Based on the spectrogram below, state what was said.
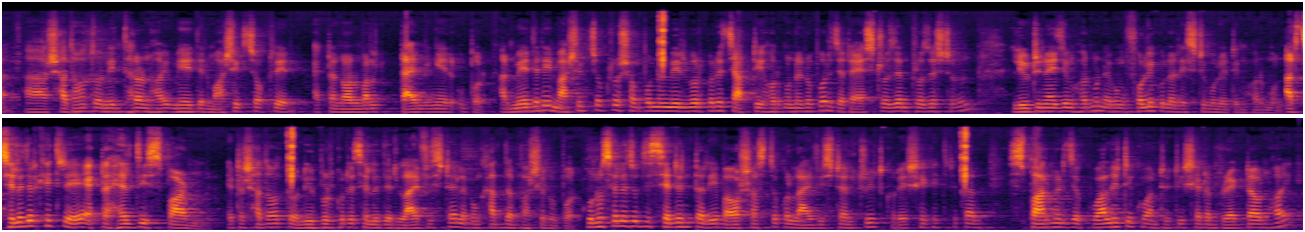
সাধারণত নির্ধারণ হয় মেয়েদের মাসিক চক্রের একটা নর্মাল টাইমিং এর উপর। আর মেয়েদের এই মাসিক চক্র সম্পূর্ণ নির্ভর করে চারটি হরমোনের উপর, যেটা অ্যাস্ট্রোজেন প্রজেস্টেরন লিউটিনাইজিং হরমোন এবং ফলিকুলার স্টিমুলেটিং হরমোন আর ছেলেদের ক্ষেত্রে একটা হেলথি স্পার্ম এটা সাধারণত নির্ভর করে ছেলেদের লাইফস্টাইল এবং খাদ্যাভ্যাসের উপর। কোনো ছেলে যদি সেডেন্টারি বা অস্বাস্থ্যকর লাইফস্টাইল ট্রিট করে, সেক্ষেত্রে তার স্পার্মের যে কোয়ালিটি কোয়ান্টিটি সেটা ব্রেকডাউন হয়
